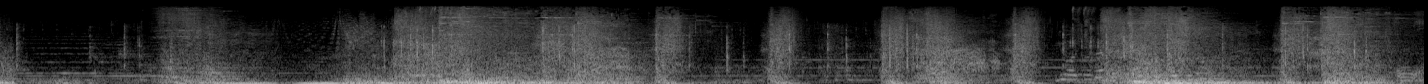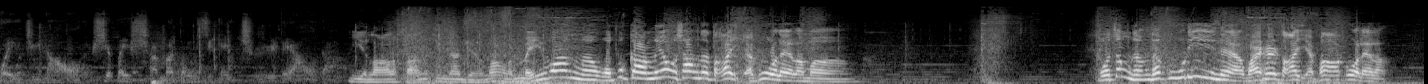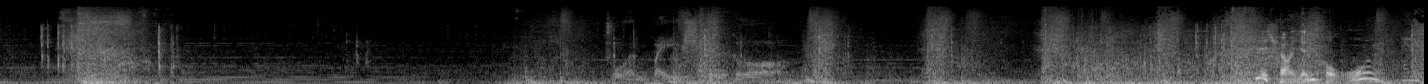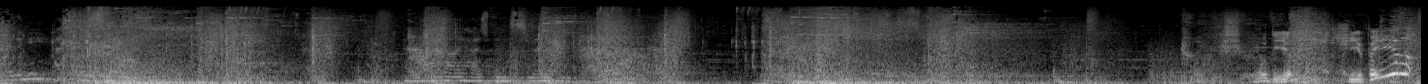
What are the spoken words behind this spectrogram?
一拉了三个近战兵，忘了没忘啊？我不刚要上那打野过来了吗？我正等他孤立呢，完事儿打野啪过来了。准备收割，别抢人头啊！无敌了，起飞了！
